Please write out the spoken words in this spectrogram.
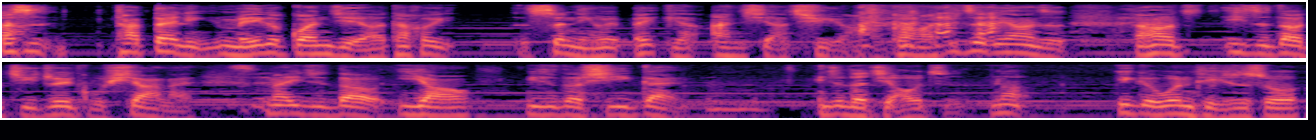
但是他带领每一个关节啊，他会。圣灵会哎给他按下去啊，刚好就这个样子，然后一直到脊椎骨下来，那一直到腰，一直到膝盖，嗯，一直到脚趾。那一个问题是说，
